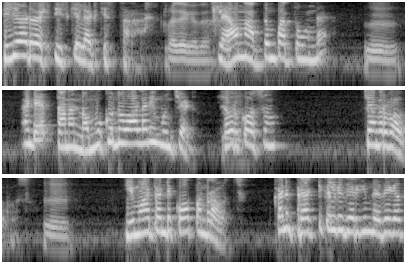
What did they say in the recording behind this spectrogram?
విజయవాడ వెస్ట్ తీసుకెళ్ళి అటుకిస్తారా అసలు ఏమన్నా అర్థం పర్థం ఉందా? అంటే తన నమ్ముకున్న వాళ్ళని ముంచాడు. ఎవరి కోసం? చంద్రబాబు కోసం. ఈ మాట అంటే కోపం రావచ్చు. కానీ ప్రాక్టికల్గా జరిగింది అదే కదా.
